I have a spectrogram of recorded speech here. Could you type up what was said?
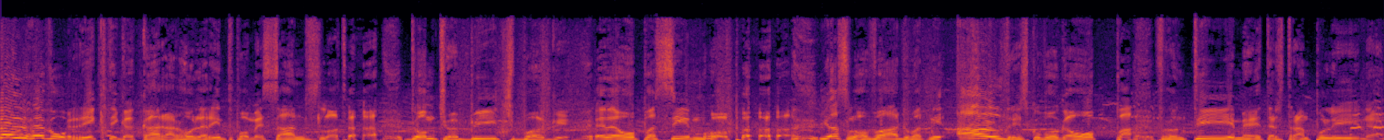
pöllhuvud! Riktiga karrar håller inte på med sandslott. De kör beachbuggy eller hoppar simhopp. Jag slår vad om att ni aldrig skulle våga hoppa från 10 meters trampolinen.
